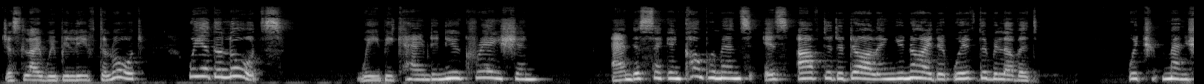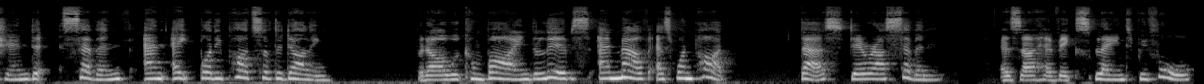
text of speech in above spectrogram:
just like we believe the Lord, we are the Lord's. We became the new creation. And the second compliment is after the darling united with the beloved which mention the seventh and eighth body parts of the darling. But I will combine the lips and mouth as one part. Thus there are seven, as I have explained before,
